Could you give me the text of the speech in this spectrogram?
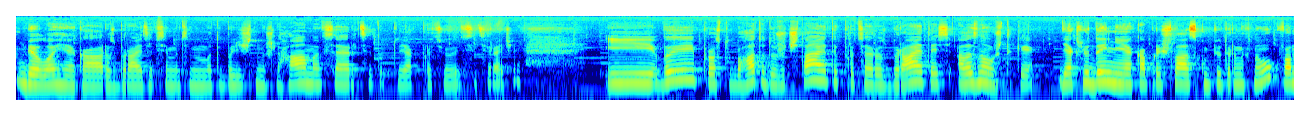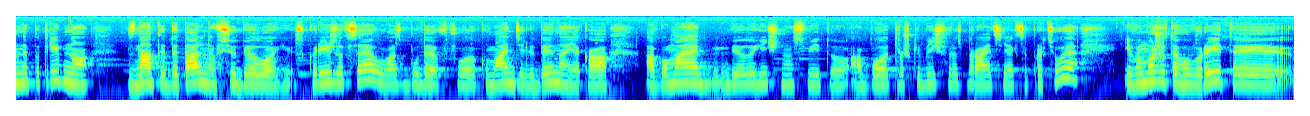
біології, яка розбирається всіми цими метаболічними шляхами в серці, тобто як працюють всі ці речі. І ви просто багато дуже читаєте про це, розбираєтесь. Але знову ж таки, як людині, яка прийшла з комп'ютерних наук, вам не потрібно знати детально всю біологію. Скоріше за все, у вас буде в команді людина, яка або має біологічну освіту, або трошки більше розбирається, як це працює. І ви можете говорити,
